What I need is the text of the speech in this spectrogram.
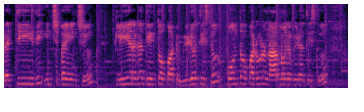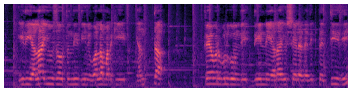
ప్రతిదీ ఇంచ్ బై ఇంచ్ క్లియర్గా దీంతో పాటు వీడియో తీస్తూ ఫోన్తో పాటు కూడా నార్మల్గా వీడియో తీస్తూ ఇది ఎలా యూజ్ అవుతుంది దీనివల్ల మనకి ఎంత ఫేవరబుల్గా ఉంది దీన్ని ఎలా యూజ్ చేయాలి అనేది ప్రతిదీ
